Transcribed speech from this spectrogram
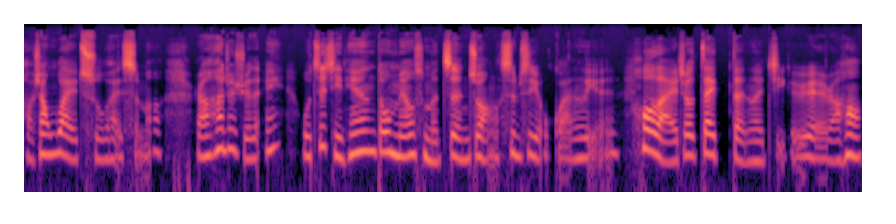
好像外出还是什么，然后他就觉得，诶，我这几天都没有什么症状，是不是有关联？后来就再等了几个月，然后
